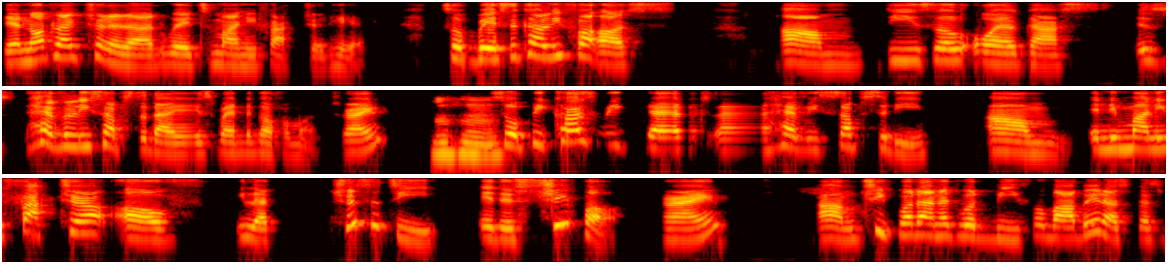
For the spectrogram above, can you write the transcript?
They're not like Trinidad where it's manufactured here. So basically, for us, um, diesel, oil, gas is heavily subsidized by the government, right? Mm-hmm. So because we get a heavy subsidy um, in the manufacture of electricity, it is cheaper, right? Um, cheaper than it would be for Barbados because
